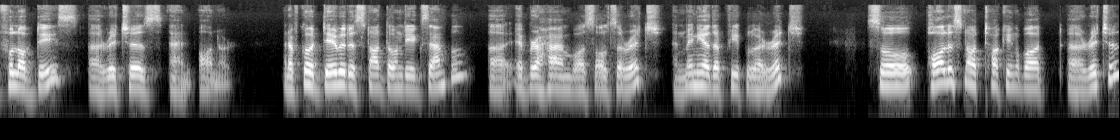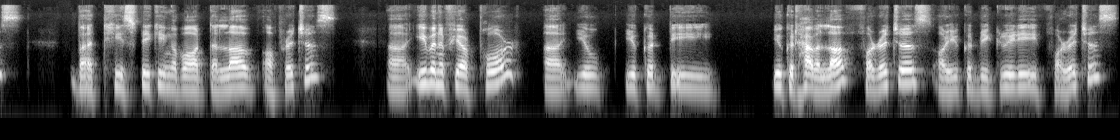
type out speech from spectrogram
full of days, riches, and honor. And of course, David is not the only example. Abraham was also rich, and many other people were rich. So Paul is not talking about uh, riches, but he's speaking about the love of riches. Uh, even if you're poor, uh, you you could be you could have a love for riches, or you could be greedy for riches,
